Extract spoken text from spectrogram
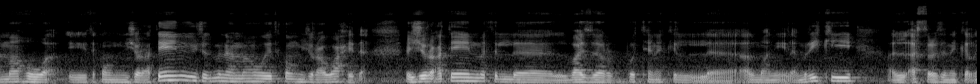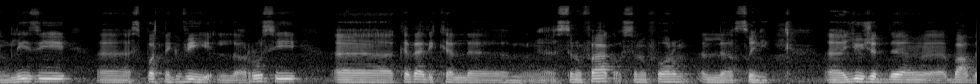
ما هو يتكون من جرعتين ويوجد منها ما هو يتكون من جرعة واحدة. الجرعتين مثل الفايزر بوتينيك الألماني الأمريكي الأسترازينيكا الإنجليزي سبوتنيك V الروسي آه، كذلك السينوفاك أو السينوفارم الصيني. آه، يوجد آه، بعض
